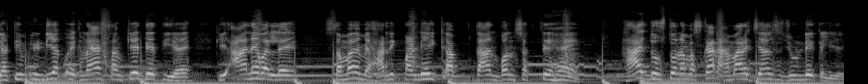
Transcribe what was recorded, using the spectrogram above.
यह टीम इंडिया को एक नया संकेत देती है कि आने वाले समय में हार्दिक पांड्या ही कप्तान बन सकते हैं। हाय दोस्तों, नमस्कार। हमारे चैनल से जुड़ने के लिए।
